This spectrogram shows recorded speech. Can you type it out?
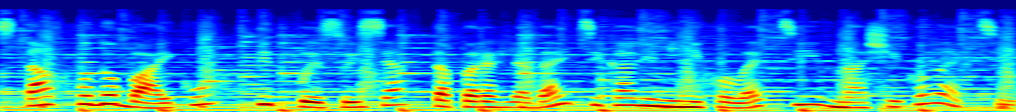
Став подобайку, підписуйся та переглядай цікаві міні-колекції в нашій колекції.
